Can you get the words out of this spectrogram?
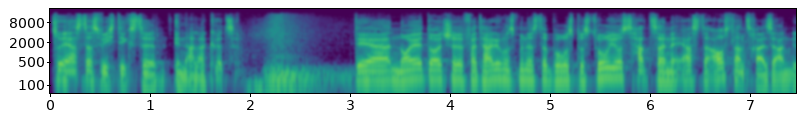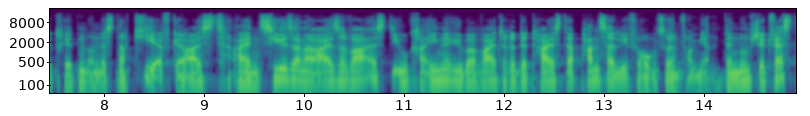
Zuerst das Wichtigste in aller Kürze. Der neue deutsche Verteidigungsminister Boris Pistorius hat seine erste Auslandsreise angetreten und ist nach Kiew gereist. Ein Ziel seiner Reise war es, die Ukraine über weitere Details der Panzerlieferung zu informieren. Denn nun steht fest,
